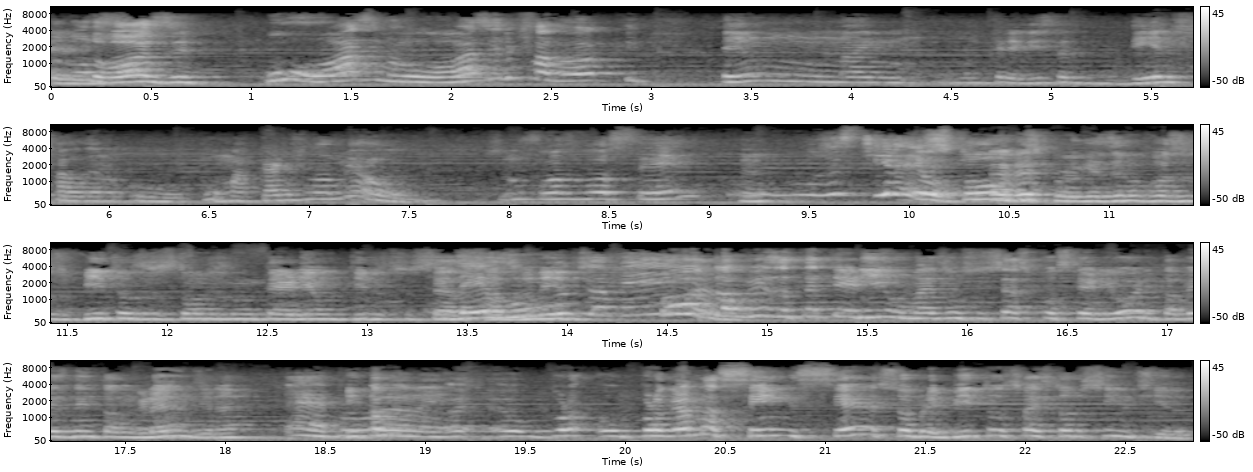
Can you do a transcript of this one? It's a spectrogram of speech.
Todo mundo Ozzy. O Ozzy, mano, o Ozzy ele falou que tem uma, uma entrevista dele falando com, com uma carta e falou, meu, se não fosse você, não existia eu. Stones, porque se não fosse os Beatles, os Stones não teriam tido sucesso nos Estados Unidos. também, Ou mano. talvez até teriam, mas um sucesso posterior, e talvez nem tão grande, né? É, Então, provavelmente. o, pro- o programa sem ser sobre Beatles faz todo sentido.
